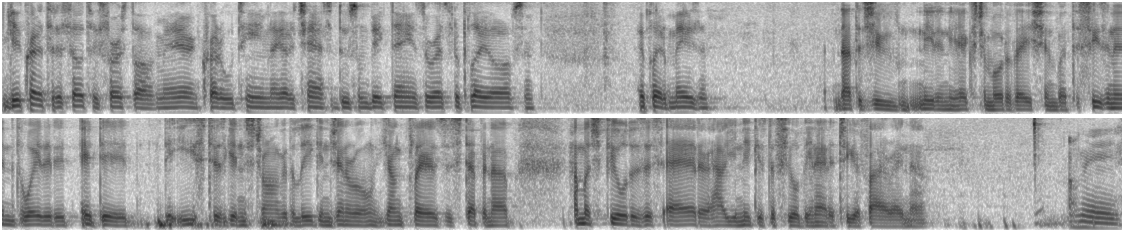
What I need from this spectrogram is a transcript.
Give credit to the Celtics first off, man. They're an incredible team. They got a chance to do some big things the rest of the playoffs, and they played amazing. Not that you need any extra motivation, but the season ended the way that it, it did. The East is getting stronger, the league in general, young players is stepping up. How much fuel does this add, or how unique is the fuel being added to your fire right now? I mean,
